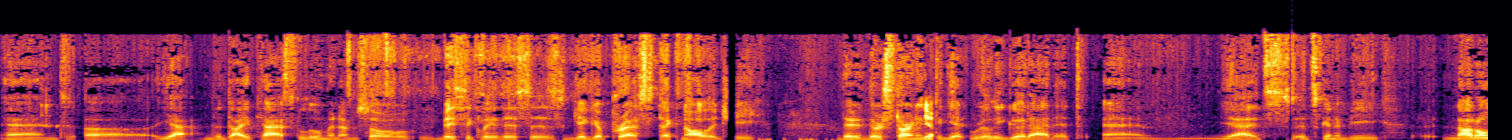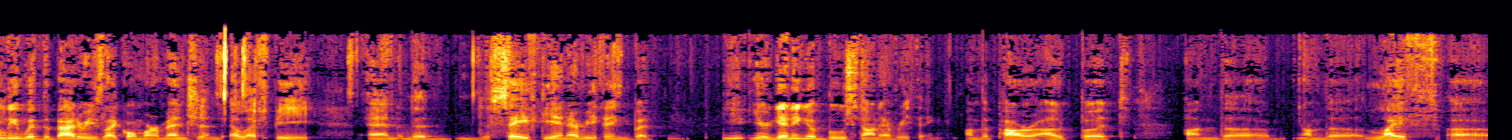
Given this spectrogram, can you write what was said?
and uh, yeah, the die-cast aluminum. So basically, this is gigapress technology. They're they're starting yep. to get really good at it, and yeah, it's it's going to be not only with the batteries like Omar mentioned, LFP, and the the safety and everything, but you're getting a boost on everything, on the power output, on the on the life uh,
